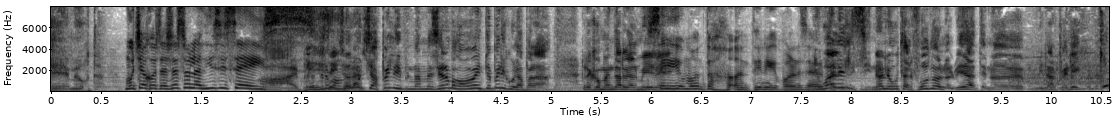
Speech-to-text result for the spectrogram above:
Eh, me gusta. Muchas cosas, ya son las 16. Ay, pero 16 tenemos horas. muchas películas, mencionamos como 20 películas para recomendarle al Mire. Sí, un montón. Tiene que ponerse a ver Igual él, si no le gusta el fútbol, olvídate, no debe mirar películas. ¿Qué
